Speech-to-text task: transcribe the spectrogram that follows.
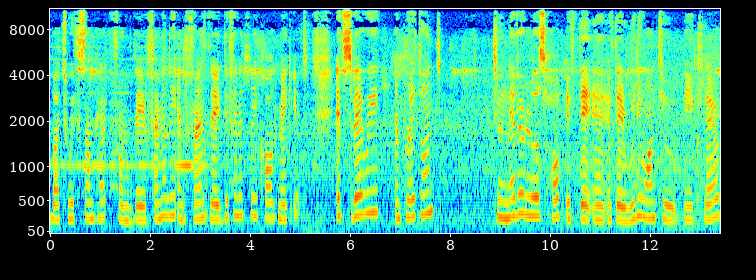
but with some help from their family and friends, they definitely could make it. It's very important to never lose hope if they uh, if they really want to be clear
